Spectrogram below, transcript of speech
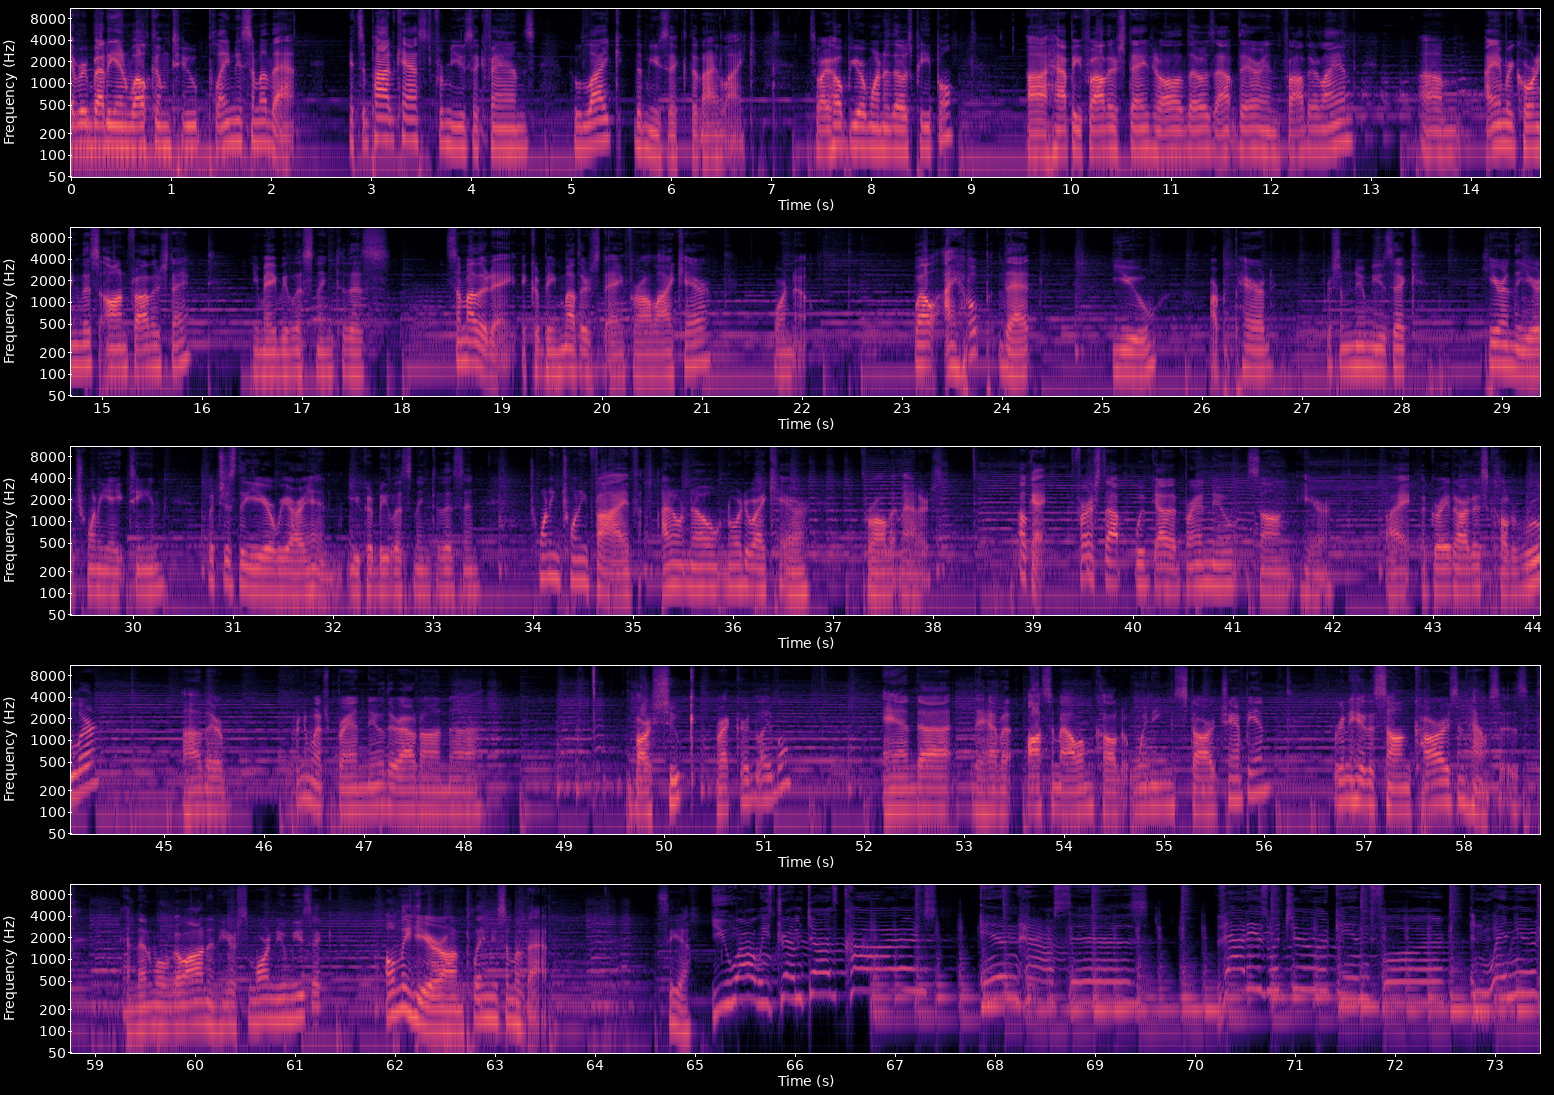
Everybody, and welcome to Play Me Some of That. It's a podcast for music fans who like the music that I like. So I hope you're one of those people. Uh, happy Father's Day to all of those out there in Fatherland. Um, I am recording this on Father's Day. You may be listening to this some other day. It could be Mother's Day for all I care, or no. Well, I hope that you are prepared for some new music here in the year 2018, which is the year we are in. You could be listening to this in 2025. I don't know, nor do I care, for all that matters. Okay, first up, we've got a brand new song here by a great artist called Ruler. Uh, they're pretty much brand new. They're out on uh, Barsuk record label. And uh, they have an awesome album called Winning Star Champion. We're going to hear the song Cars and Houses, and then we'll go on and hear some more new music, only here on Play Me Some of That. See ya. You always dreamt of cars and houses. That is what you're looking for. And when you're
